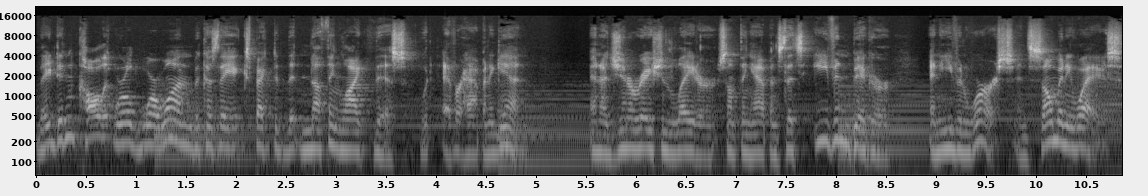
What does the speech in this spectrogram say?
they didn't call it World War I because they expected that nothing like this would ever happen again. And a generation later, something happens that's even bigger and even worse in so many ways.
